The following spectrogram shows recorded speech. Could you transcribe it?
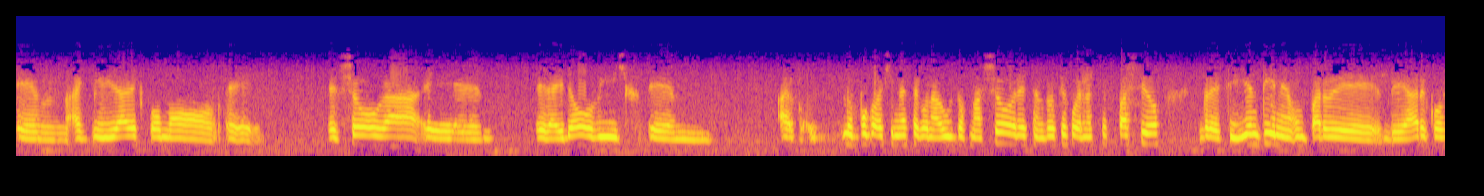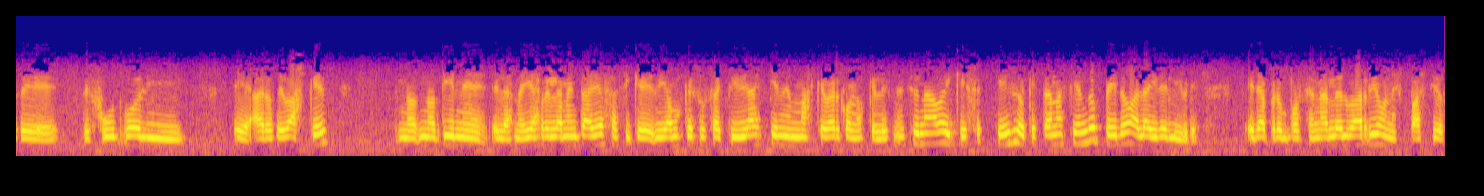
eh, actividades como eh, el yoga, eh, el aeróbic, eh, un poco de gimnasia con adultos mayores, entonces bueno, este espacio, si bien tiene un par de, arcos de, fútbol y eh, aros de básquet, no, no tiene las medidas reglamentarias, así que digamos que sus actividades tienen más que ver con los que les mencionaba y que es, lo que están haciendo, pero al aire libre. Era proporcionarle al barrio un espacio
